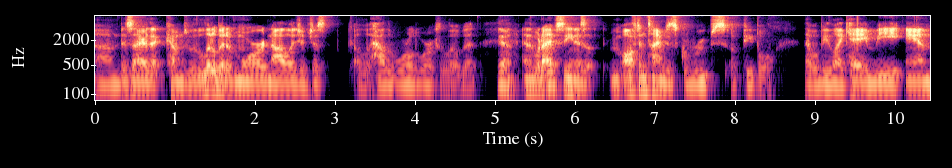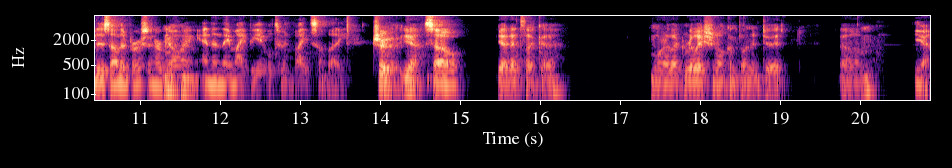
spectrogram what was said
um, desire that comes with a little bit of more knowledge of just how the world works a little bit. Yeah. And what I've seen is oftentimes it's groups of people that will be like, "Hey, me and this other person are Mhm. going," and then they might be able to invite somebody. True. Yeah. So Yeah. That's like a more like relational component to it. Um, yeah,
